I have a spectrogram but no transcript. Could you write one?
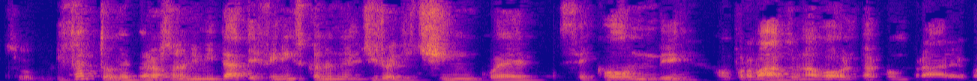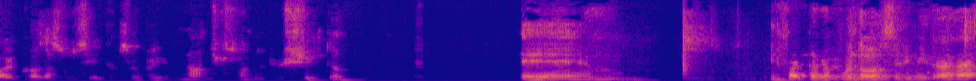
Super. Il fatto che però sono limitati e finiscono nel giro di 5 secondi, ho provato una volta a comprare qualcosa sul sito non ci sono riuscito. Ehm, il fatto che appunto fosse limitata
